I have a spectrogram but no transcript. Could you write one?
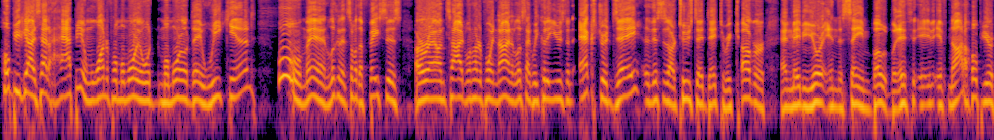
Hope you guys had a happy and wonderful Memorial Memorial Day weekend. Oh man, looking at some of the faces around Tide 100.9, it looks like we could have used an extra day. This is our Tuesday day to recover, and maybe you're in the same boat. But if if, not, I hope you're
